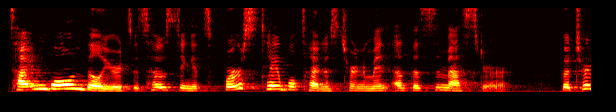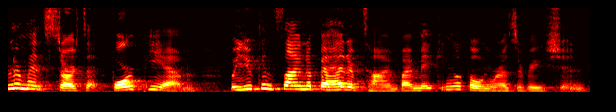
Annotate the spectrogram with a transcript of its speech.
Titan Bowl and Billiards is hosting its first table tennis tournament of the semester. The tournament starts at 4 p.m., but you can sign up ahead of time by making a phone reservation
